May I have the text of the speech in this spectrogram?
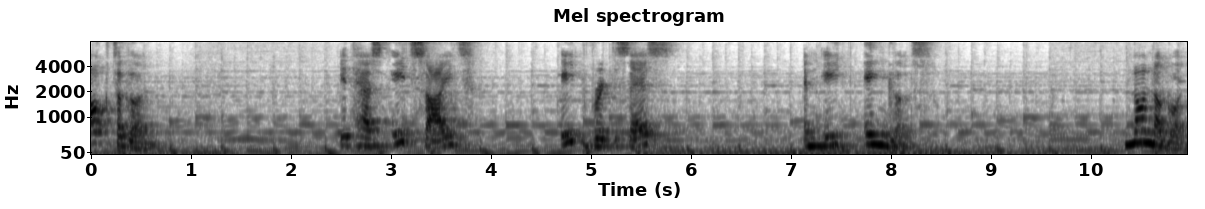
octagon. It has 8 sides, 8 vertices, and 8 angles. Nonagon.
